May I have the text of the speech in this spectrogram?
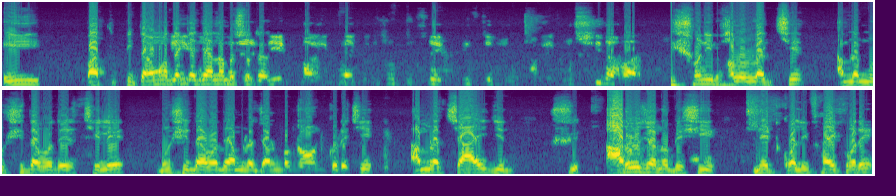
এই পিতামাতাকে শ্রদ্ধা মুর্শিদাবাদ। ভীষণই ভালো লাগছে। আমরা মুর্শিদাবাদের ছেলে মুর্শিদাবাদে আমরা জন্মগ্রহণ করেছি। আমরা চাই যে সে- আরও যেন বেশি নেট কোয়ালিফাই করে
